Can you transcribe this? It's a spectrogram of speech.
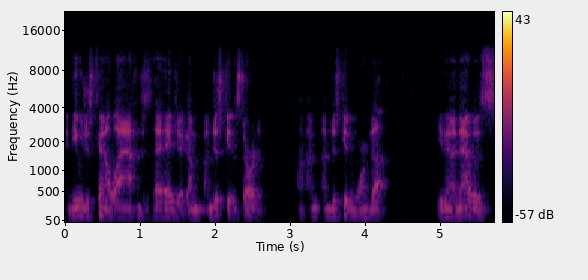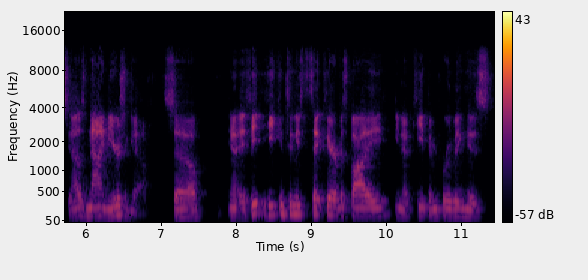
And he would just kind of laugh and just say, "Hey, Jake, I'm I'm just getting started. I'm I'm just getting warmed up." You know, and that was that was nine years ago. So you know, if he he continues to take care of his body, you know, keep improving his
